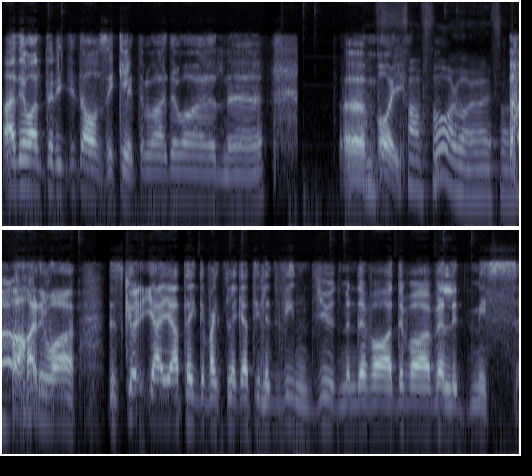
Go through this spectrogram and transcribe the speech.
ja, det var inte riktigt avsiktligt. Det var, det var en... Uh, um, oj. Fanfar var det i alla fall. ja, det var... Det skulle, ja, jag tänkte faktiskt lägga till ett vindljud men det var, det var väldigt miss...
